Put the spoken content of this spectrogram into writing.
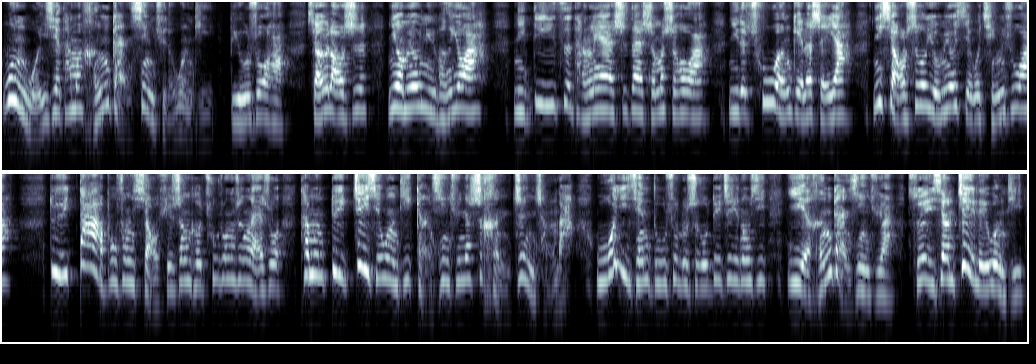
问我一些他们很感兴趣的问题，比如说哈，小鱼老师，你有没有女朋友啊？你第一次谈恋爱是在什么时候啊？你的初吻给了谁呀？你小时候有没有写过情书啊？对于大部分小学生和初中生来说，他们对这些问题感兴趣那是很正常的。我以前读书的时候对这些东西也很感兴趣啊，所以像这类问题，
